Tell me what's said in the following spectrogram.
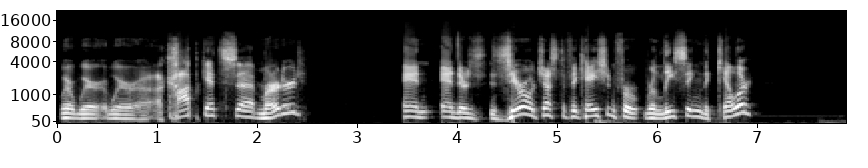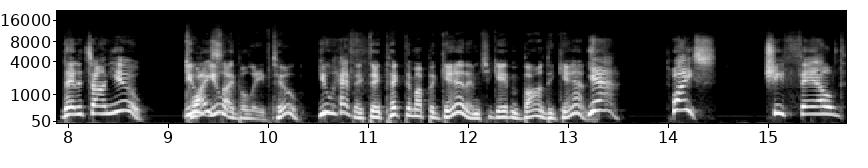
where where where a cop gets uh, murdered, and and there's zero justification for releasing the killer, then it's on you. You twice, you, I believe, too. You have they, they picked him up again, and she gave him bond again. Yeah, twice. She failed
